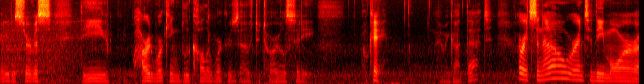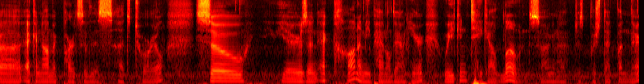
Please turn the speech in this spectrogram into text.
Ready to service the hardworking blue-collar workers of Tutorial City. Okay, and we got that. Alright, so now we're into the more uh, economic parts of this uh, tutorial. So there's an economy panel down here where you can take out loans. So I'm going to just push that button there.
